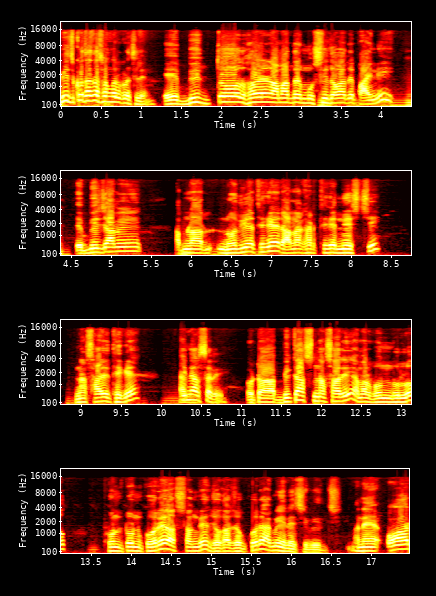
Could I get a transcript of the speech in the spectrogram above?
বীজ কোথায় সংগ্রহ করেছিলেন? এই বীজ তো ধরেন আমাদের মুর্শিদাবাদে পাইনি। এই বীজ আমি আপনার নদিয়া থেকে রানাঘাট থেকে নিয়ে এসেছি নার্সারি থেকে। কি নার্সারি? ওটা বিকাশ নার্সারি আমার বন্ধু লোক ফোন টোন করে ওর সঙ্গে যোগাযোগ করে আমি এনেছি বীজ। মানে ওর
